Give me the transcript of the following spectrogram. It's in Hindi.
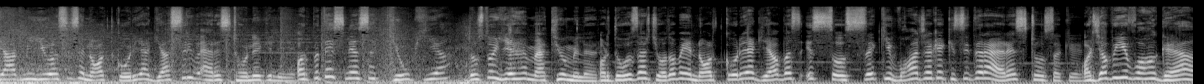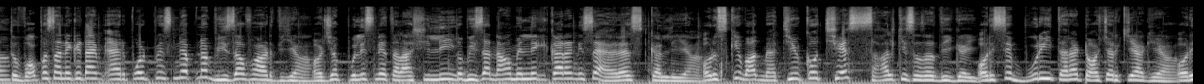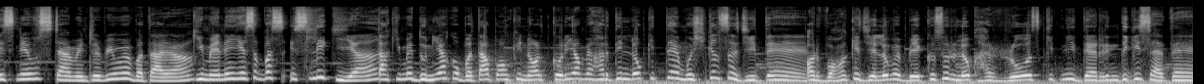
ये आदमी यूएसए से नॉर्थ कोरिया गया सिर्फ़ अरेस्ट होने के लिए। और पता है इसने ऐसा क्यों किया? दोस्तों, ये है मैथ्यू मिलर और 2014 में ये नॉर्थ कोरिया गया, बस इस सोच से कि वहाँ जाकर किसी तरह अरेस्ट हो सके। और जब ये वहाँ गया तो वापस आने के टाइम एयरपोर्ट पे इसने अपना वीज़ा फाड़ दिया। और जब पुलिस ने तलाशी ली तो वीज़ा ना मिलने के कारण इसे अरेस्ट कर लिया। और उसके बाद मैथ्यू को छह साल की सजा दी गई। और इसे बुरी तरह टॉर्चर किया गया। और इसने उस टाइम इंटरव्यू में बताया कि मैंने ये सब बस इसलिए किया ताकि मैं दुनिया को बता पाऊँ की नॉर्थ कोरिया में हर दिन लोग कितने मुश्किल से जीते हैं। और वहाँ के जेलों में बेकसूर लोग हर रोज कितनी दरिंदगी सहते हैं।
